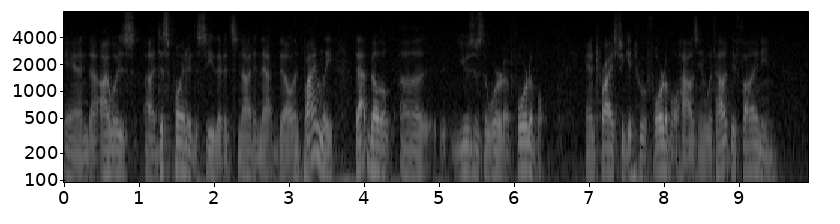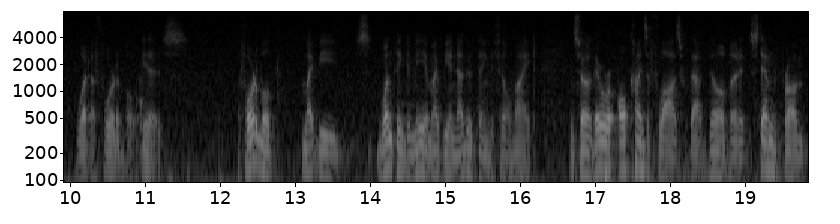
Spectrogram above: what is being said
And I was disappointed to see that it's not in that bill. And finally, that bill uses the word affordable and tries to get to affordable housing without defining what affordable is. Affordable might be one thing to me, it might be another thing to Phil Knight. And so there were all kinds of flaws with that bill, but it stemmed from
